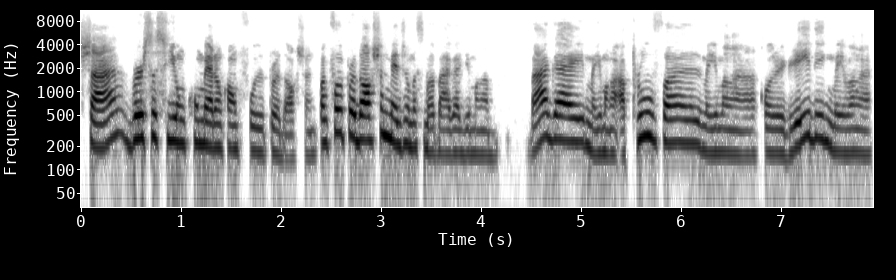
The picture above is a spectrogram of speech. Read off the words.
siya versus yung kung meron kang full production. Pag full production, medyo mas mabagal yung mga bagay, may mga approval, may mga color grading, may mga...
